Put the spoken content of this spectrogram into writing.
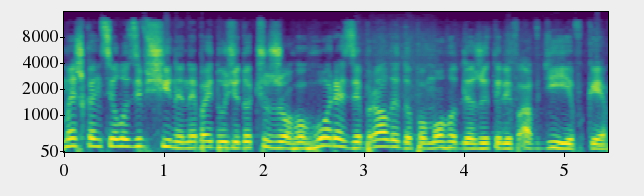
Мешканці Лозівщини, небайдужі до чужого горя, зібрали допомогу для жителів Авдіївки.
